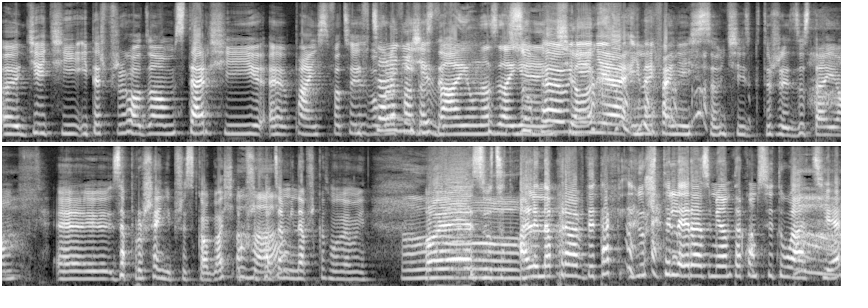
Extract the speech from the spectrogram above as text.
e, dzieci i też przychodzą starsi e, państwo, co jest w ogóle nie ziewają na zajęciach. Zupełnie nie. I najfajniejsi są ci, którzy zostają e, zaproszeni przez kogoś i Aha. przychodzą i na przykład mówią mi, o Jezu, co, ale naprawdę tak już tyle razy miałam taką sytuację.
